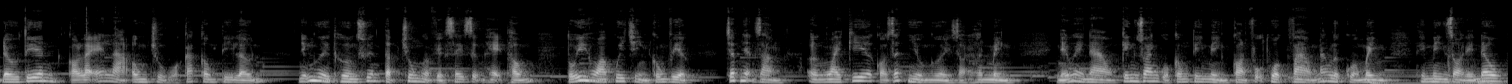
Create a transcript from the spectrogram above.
Đầu tiên, có lẽ là ông chủ của các công ty lớn, những người thường xuyên tập trung vào việc xây dựng hệ thống, tối ưu hóa quy trình công việc, chấp nhận rằng ở ngoài kia có rất nhiều người giỏi hơn mình. Nếu ngày nào kinh doanh của công ty mình còn phụ thuộc vào năng lực của mình thì mình giỏi đến đâu,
